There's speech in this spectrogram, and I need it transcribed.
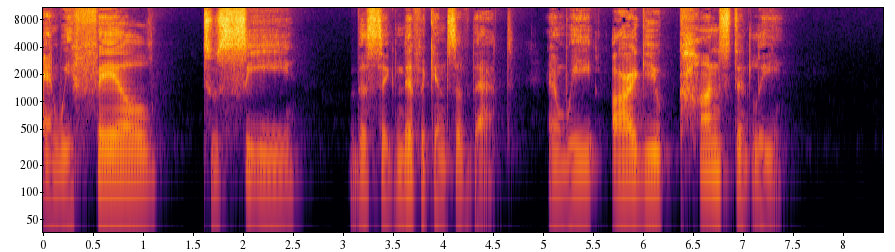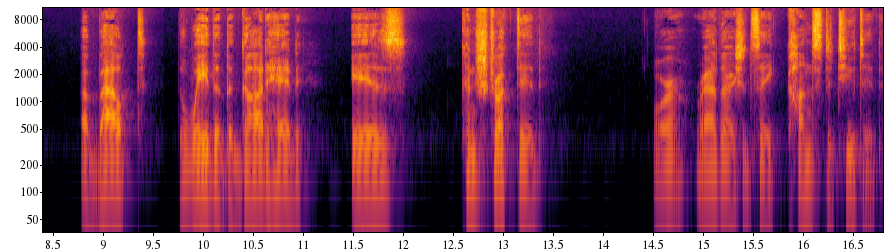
And we fail to see the significance of that. And we argue constantly about the way that the Godhead is constructed, or rather, I should say, constituted,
